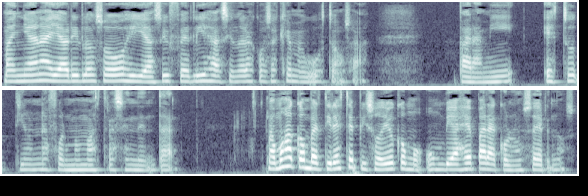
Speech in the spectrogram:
mañana ya abrir los ojos y ya soy feliz haciendo las cosas que me gustan. O sea, para mí esto tiene una forma más trascendental. Vamos a convertir este episodio como un viaje para conocernos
